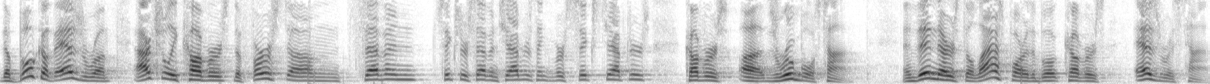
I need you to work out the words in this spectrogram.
the book of Ezra actually covers the first um, seven, six or seven chapters. I think verse six chapters covers uh, Zerubbabel's time, and then there's the last part of the book covers Ezra's time.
